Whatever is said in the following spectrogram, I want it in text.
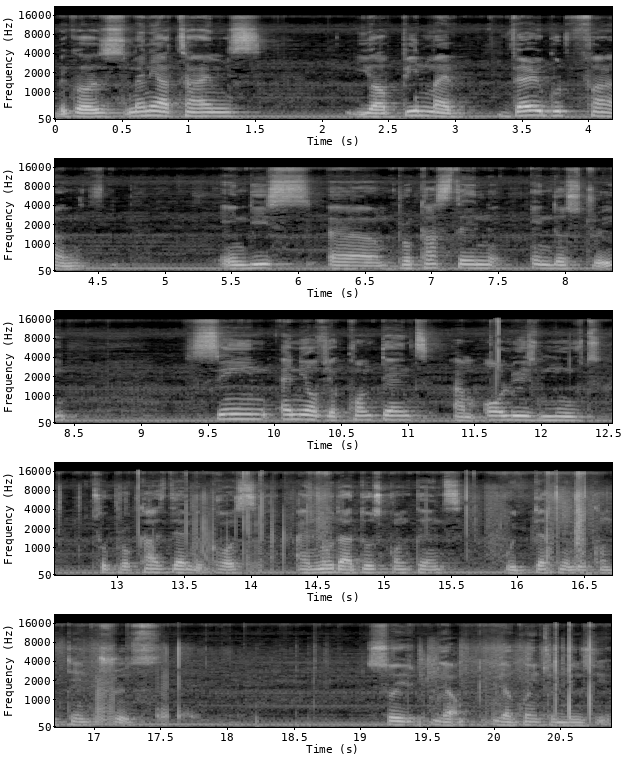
because many a times you have been my very good fan in this uh, broadcasting industry. Seeing any of your content i'm always moved to broadcast them because i know that those contents will definitely contain truth. So you're, are going to lose you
